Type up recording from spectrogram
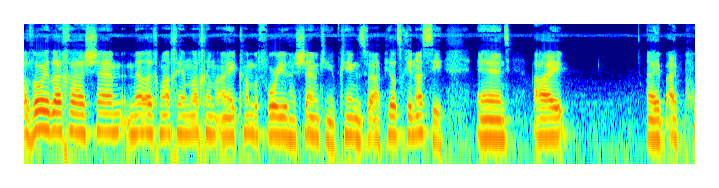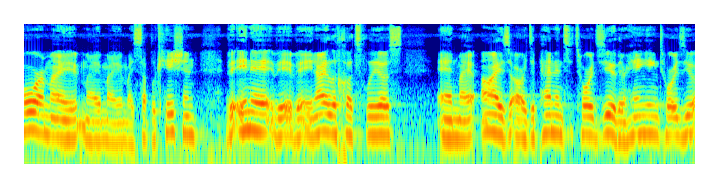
Avoy lecha Hashem, melech lechem, I come before you, Hashem, King of Kings, va'apil tchinasi, and I I, I pour my, my, my, my supplication, and my eyes are dependent towards you. They're hanging towards you.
